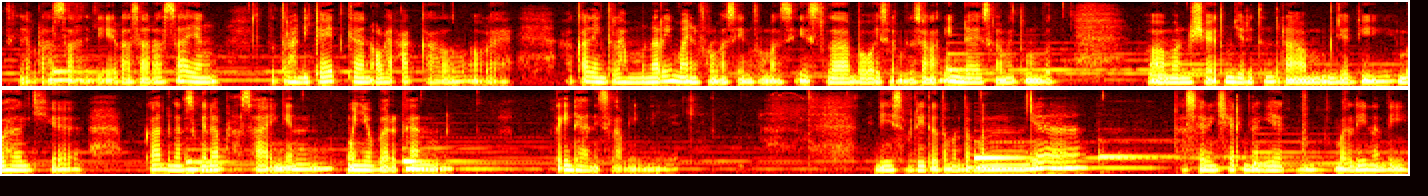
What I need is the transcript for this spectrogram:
Segenap rasa jadi rasa-rasa yang itu telah dikaitkan oleh akal oleh akal yang telah menerima informasi-informasi Islam bahwa Islam itu sangat indah. Islam itu membuat uh, manusia itu menjadi tentram menjadi bahagia maka dengan segenap rasa ingin menyebarkan keindahan Islam ini ya, gitu. jadi seperti itu teman-teman ya kita sharing-sharing lagi ya kembali nanti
